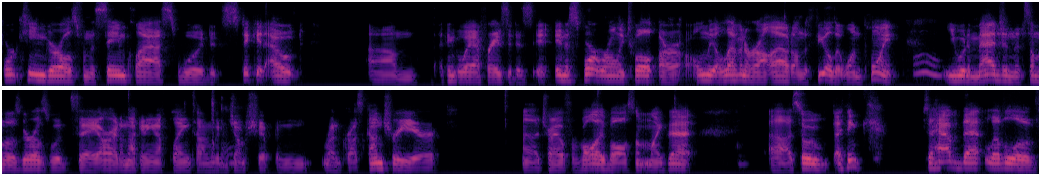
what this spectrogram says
14 girls from the same class would stick it out um, I think the way I phrased it is in a sport where only 12 or only 11 are allowed on the field at one point, oh. you would imagine that some of those girls would say, all right, I'm not getting enough playing time. I'm going to jump ship and run cross country or uh, try out for volleyball, something like that. Uh, so I think to have that level of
